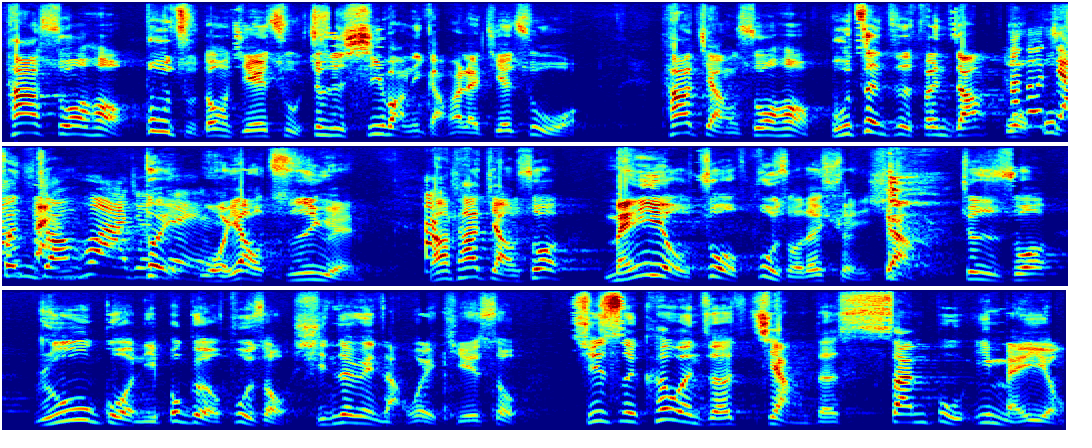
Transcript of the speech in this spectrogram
他说哈不主动接触，就是希望你赶快来接触我。他讲说哈不政治分赃，我不分赃对我要支援。然后他讲说没有做副手的选项，就是说如果你不给我副手，行政院长我也接受。其实柯文哲讲的三不一没有，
